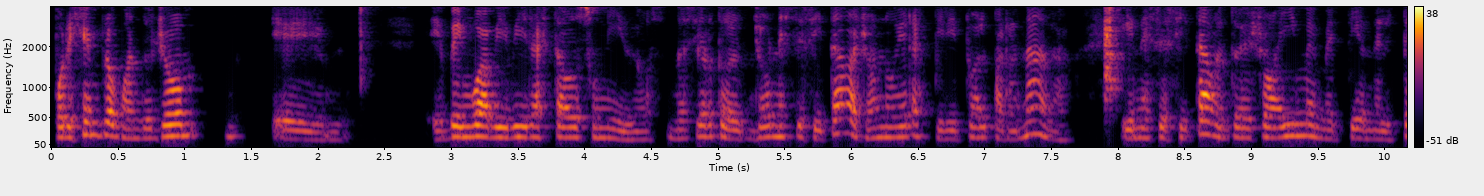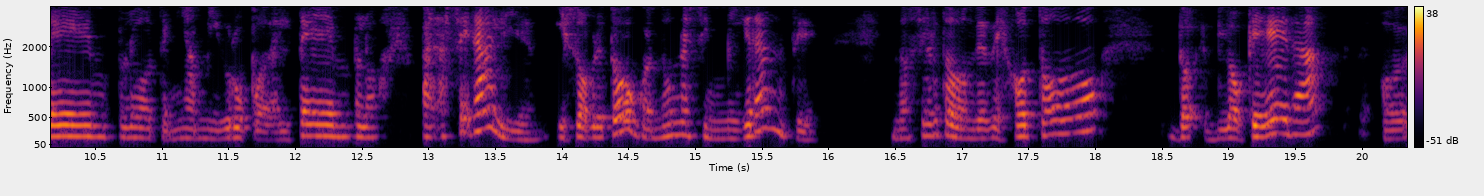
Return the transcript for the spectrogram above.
Por ejemplo, cuando yo eh, eh, vengo a vivir a Estados Unidos, ¿no es cierto? Yo necesitaba, yo no era espiritual para nada y necesitaba, entonces yo ahí me metí en el templo, tenía mi grupo del templo para ser alguien y sobre todo cuando uno es inmigrante, ¿no es cierto? Donde dejó todo lo que era o,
